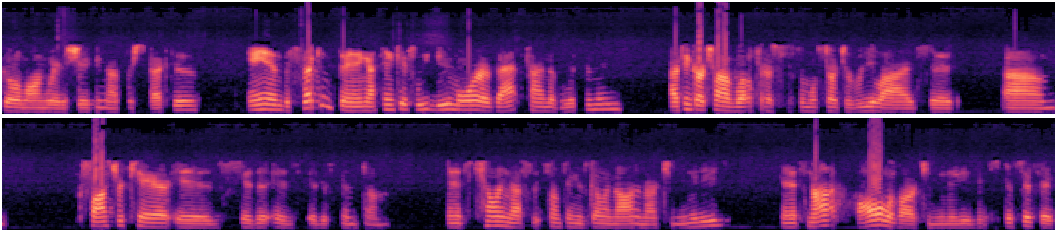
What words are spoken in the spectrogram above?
go a long way to shaping our perspective. And the second thing, I think if we do more of that kind of listening, I think our child welfare system will start to realize that um, foster care is is a, is is a symptom, and it's telling us that something is going on in our communities, and it's not all of our communities; it's specific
